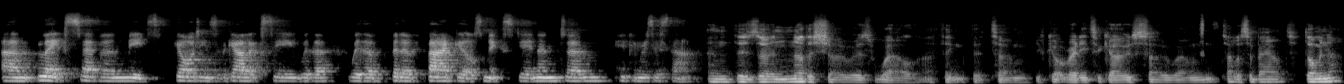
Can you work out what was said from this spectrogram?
um, Blake Seven meets Guardians of the Galaxy with a with a bit of bad girls mixed in, and um, who can resist that? And there's another show as well. I think that um, you've got ready to go. So um, tell us about Domina.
